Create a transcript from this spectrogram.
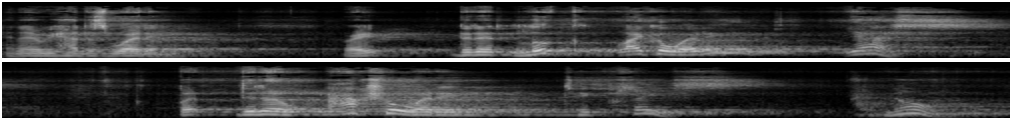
and then we had this wedding, right? Did it look like a wedding? Yes. But did an actual wedding take place? No.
